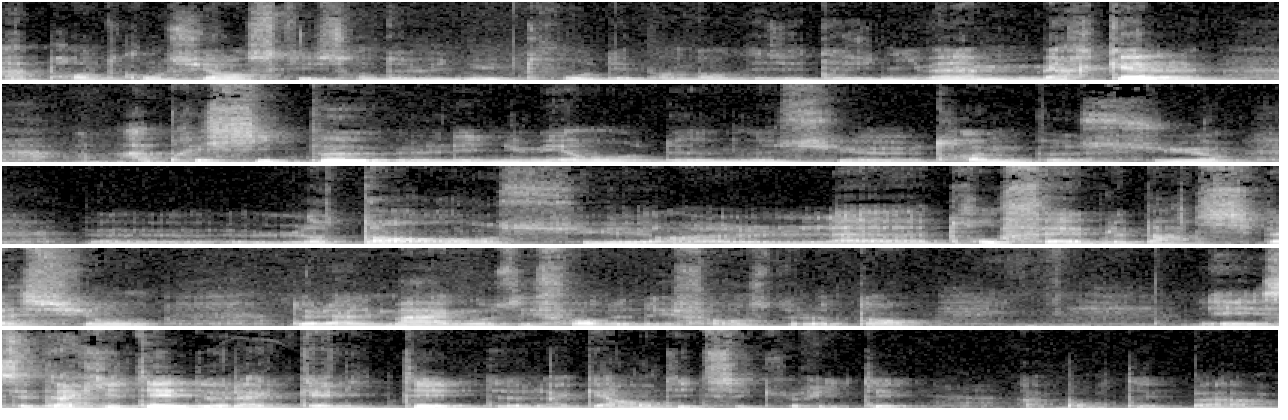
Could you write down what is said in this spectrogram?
à prendre conscience qu'ils sont devenus trop dépendants des États-Unis. Madame Merkel apprécie peu les numéros de M. Trump sur l'OTAN, sur la trop faible participation de l'Allemagne aux efforts de défense de l'OTAN, et s'est inquiété de la qualité de la garantie de sécurité apportée par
